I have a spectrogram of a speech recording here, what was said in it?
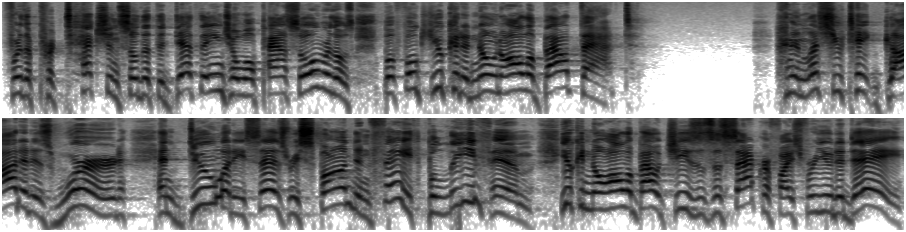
for the protection so that the death angel will pass over those. But, folks, you could have known all about that. And unless you take God at His word and do what He says, respond in faith, believe Him, you can know all about Jesus' sacrifice for you today.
